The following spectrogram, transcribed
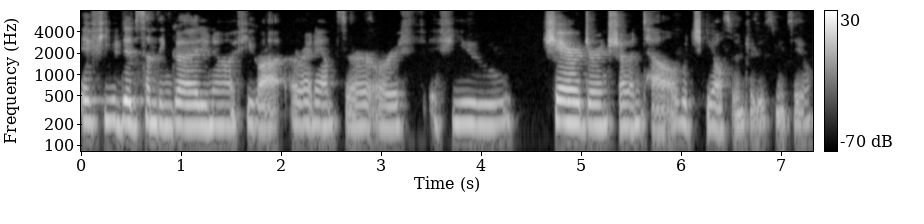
if you did something good, you know, if you got a right answer or if, if you shared during show and tell, which he also introduced me to,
